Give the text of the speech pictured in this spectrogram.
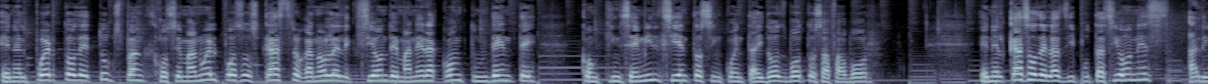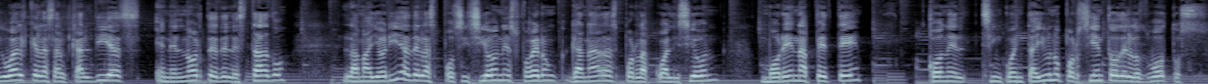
En el puerto de Tuxpan, José Manuel Pozos Castro ganó la elección de manera contundente con 15.152 votos a favor. En el caso de las diputaciones, al igual que las alcaldías en el norte del estado, la mayoría de las posiciones fueron ganadas por la coalición Morena PT con el 51% de los votos.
